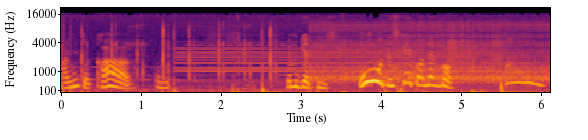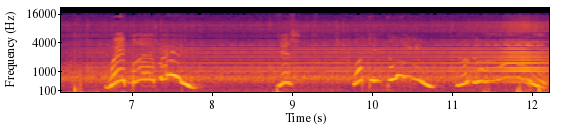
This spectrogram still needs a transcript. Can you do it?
I need a car. Let me, let me get these. Oh, the skateboard. Let's go. Oh, wait, wait, wait. Yes. What are you doing? You don't know.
